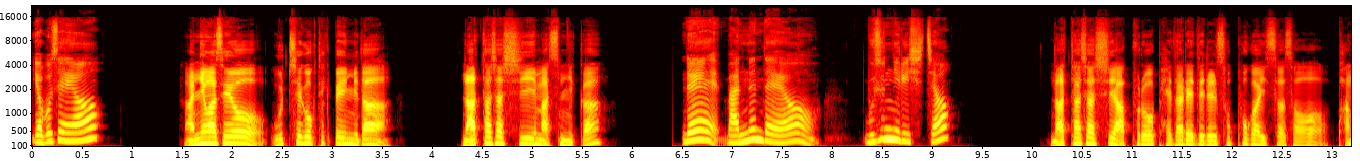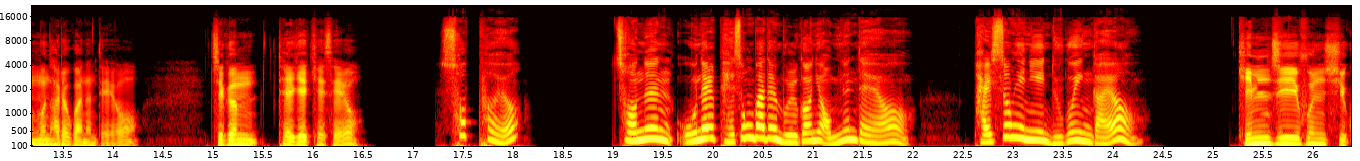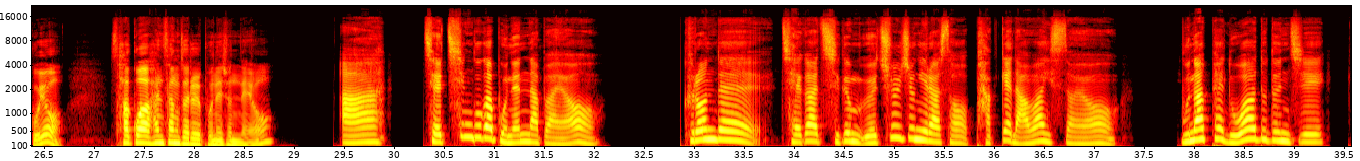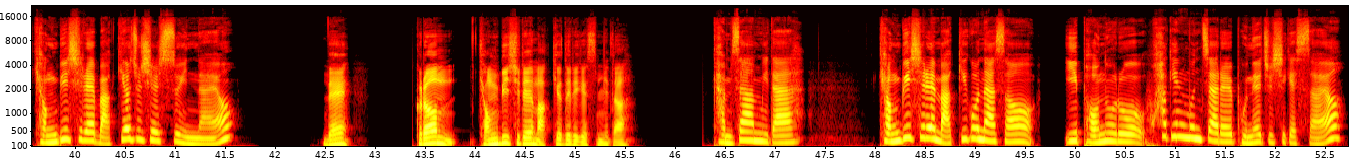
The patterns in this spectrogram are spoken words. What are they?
여보세요? 안녕하세요. 우체국 택배입니다. 나타샤 씨 맞습니까? 네, 맞는데요. 무슨 일이시죠? 나타샤 씨 앞으로 배달해 드릴 소포가 있어서 방문하려고 하는데요. 지금 댁에 계세요? 소포요? 저는 오늘 배송받을 물건이 없는데요. 발송인이 누구인가요? 김지훈 씨고요. 사과 한 상자를 보내셨네요. 아, 제 친구가 보냈나 봐요. 그런데 제가 지금 외출 중이라서 밖에 나와 있어요. 문 앞에 놓아두든지 경비실에 맡겨주실 수 있나요? 네. 그럼 경비실에 맡겨드리겠습니다. 감사합니다. 경비실에 맡기고 나서 이 번호로 확인 문자를 보내주시겠어요?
